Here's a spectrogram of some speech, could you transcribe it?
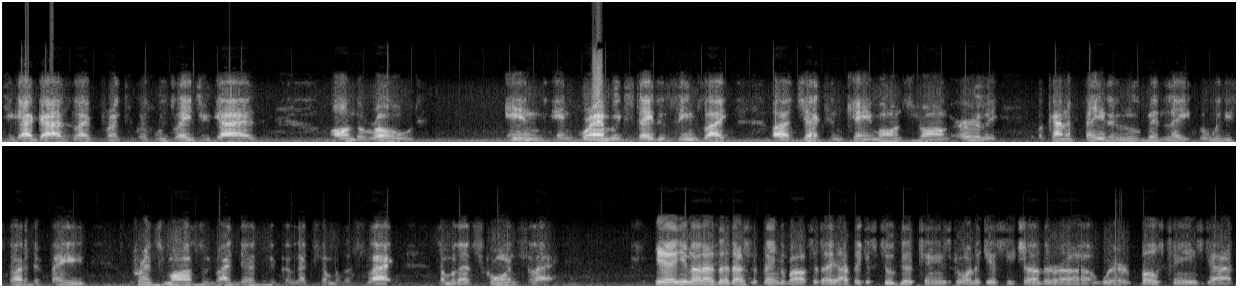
You got guys like Prince because we played you guys on the road in in Grambling State. It seems like uh, Jackson came on strong early but kind of faded a little bit late. But when he started to fade, Prince Moss was right there to collect some of the slack, some of that scoring slack. Yeah, you know that's the, that's the thing about today. I think it's two good teams going against each other, uh, where both teams got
